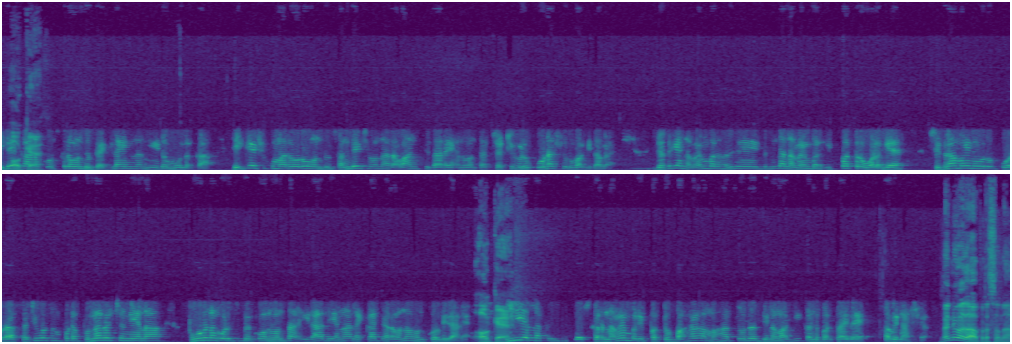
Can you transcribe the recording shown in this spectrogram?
ಇದೇ ಕಾರಣಕ್ಕೋಸ್ಕರ ಒಂದು ಡೆಡ್ ಲೈನ್ನ ನೀಡೋ ಮೂಲಕ ಡಿ ಕೆ ಶಿವಕುಮಾರ್ ಅವರು ಒಂದು ಸಂದೇಶವನ್ನ ರವಾನಿಸಿದ್ದಾರೆ ಅನ್ನುವಂತ ಚರ್ಚೆಗಳು ಕೂಡ ಶುರುವಾಗಿದ್ದಾವೆ. ಜೊತೆಗೆ ನವೆಂಬರ್ ಹದಿನೈದರಿಂದ ನವೆಂಬರ್ ಇಪ್ಪತ್ತರ ಒಳಗೆ ಸಿದ್ದರಾಮಯ್ಯನವರು ಕೂಡ ಸಚಿವ ಸಂಪುಟ ಪುನರ್ರಚನೆಯನ್ನ ಪೂರ್ಣಗೊಳಿಸಬೇಕು ಅನ್ನುವಂತ ಇರಾದೆಯನ್ನ ಲೆಕ್ಕಾಚಾರವನ್ನ ಹೊಂದ್ಕೊಂಡಿದ್ದಾರೆ. ಈ ಎಲ್ಲ ಕಾರಣಕ್ಕೋಸ್ಕರ ನವೆಂಬರ್ ಇಪ್ಪತ್ತು ಬಹಳ ಮಹತ್ವದ ದಿನವಾಗಿ ಕಂಡು ಬರ್ತಾ ಇದೆ ಅವಿನಾಶ. ಧನ್ಯವಾದ ಪ್ರಸನ್ನ.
